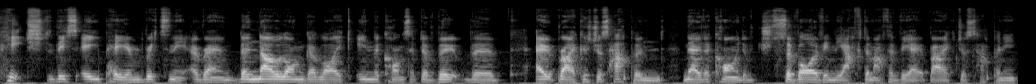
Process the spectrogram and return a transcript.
pitched this EP and written it around they're no longer like in the concept of the the outbreak has just happened. Now they're kind of surviving the aftermath of the outbreak just happening.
